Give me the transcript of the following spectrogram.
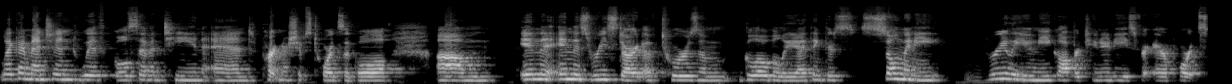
like I mentioned, with Goal 17 and partnerships towards the goal, um, in the in this restart of tourism globally, I think there's so many really unique opportunities for airports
